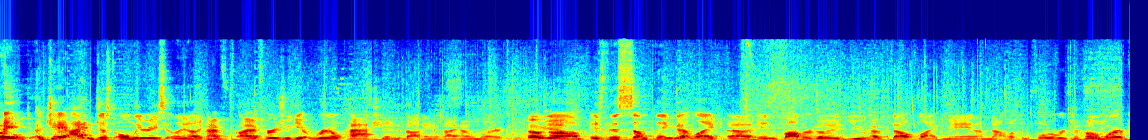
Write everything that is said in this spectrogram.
Hey, uh, Jay, I have just only recently, like, I've, I've heard you get real passionate about anti-homework. Oh, yeah. Um, is this something that, like, uh, in fatherhood, you have felt like, man, I'm not looking forward to homework,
